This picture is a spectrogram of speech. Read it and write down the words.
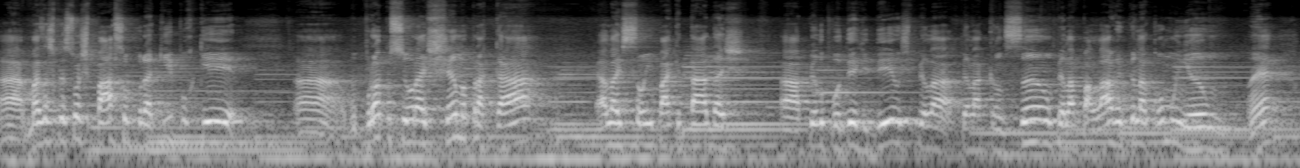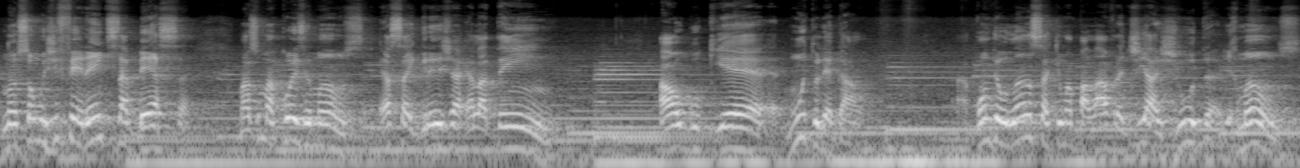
ah, mas as pessoas passam por aqui porque ah, o próprio Senhor as chama para cá, elas são impactadas ah, pelo poder de Deus, pela, pela canção, pela palavra e pela comunhão. Né? Nós somos diferentes à beça. Mas uma coisa, irmãos, essa igreja ela tem algo que é muito legal. Ah, quando eu lanço aqui uma palavra de ajuda, irmãos,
